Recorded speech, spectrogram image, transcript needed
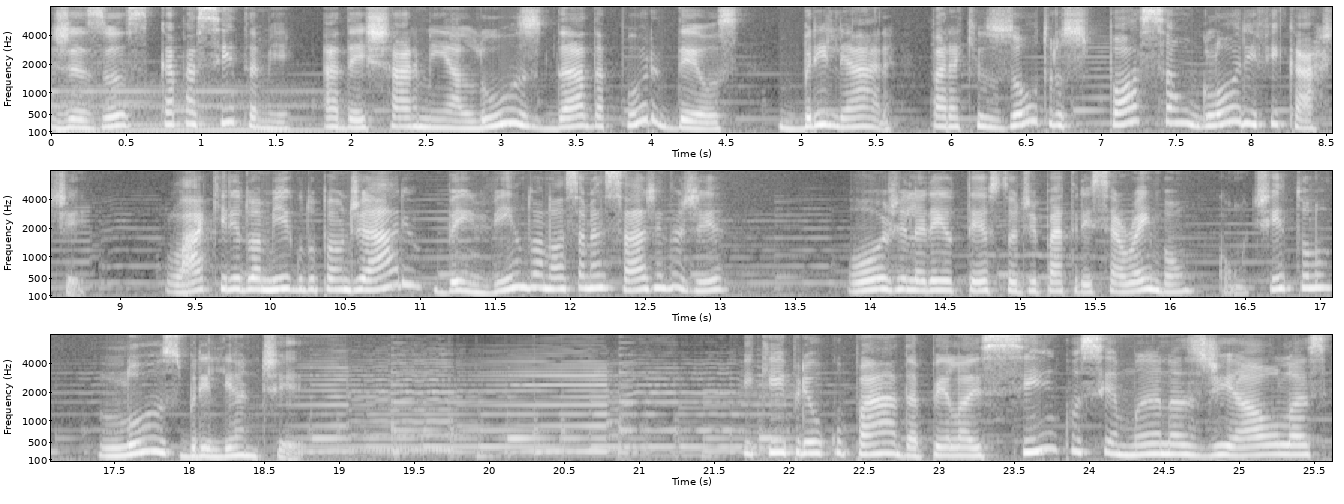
Jesus, capacita-me a deixar minha luz dada por Deus brilhar para que os outros possam glorificar-te. Olá, querido amigo do Pão Diário, bem-vindo à nossa mensagem do dia. Hoje lerei o texto de Patrícia Rainbow com o título Luz Brilhante. Fiquei preocupada pelas cinco semanas de aulas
